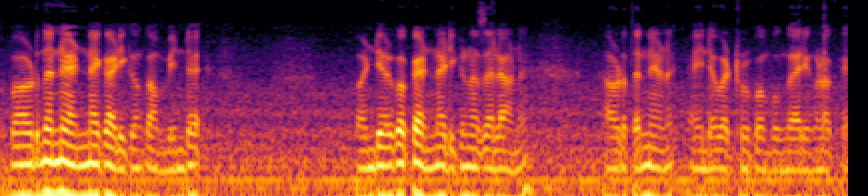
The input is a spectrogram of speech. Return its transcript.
അപ്പോൾ അവിടുന്ന് തന്നെ എണ്ണയൊക്കെ അടിക്കും. കമ്പിന്റെ വണ്ടികൾക്കൊക്കെ എണ്ണ അടിക്കുന്ന സ്ഥലമാണ്. അവിടെ തന്നെയാണ് അതിന്റെ പെട്രോൾ പമ്പും കാര്യങ്ങളൊക്കെ.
